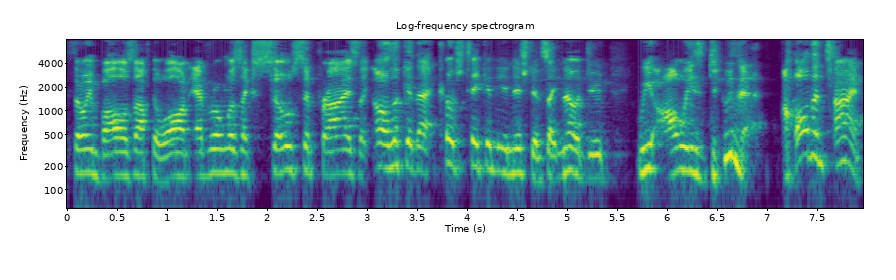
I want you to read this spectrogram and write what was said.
throwing balls off the wall, and everyone was like so surprised, like, "Oh, look at that coach taking the initiative." It's like, no, dude, we always do that all the time.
